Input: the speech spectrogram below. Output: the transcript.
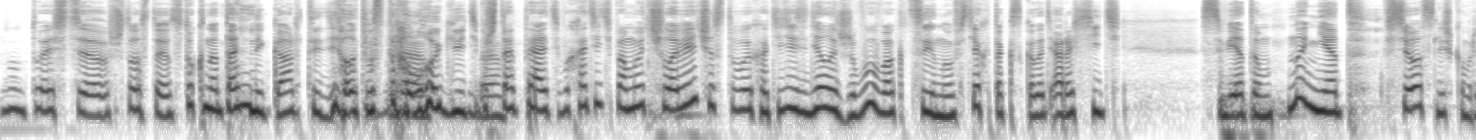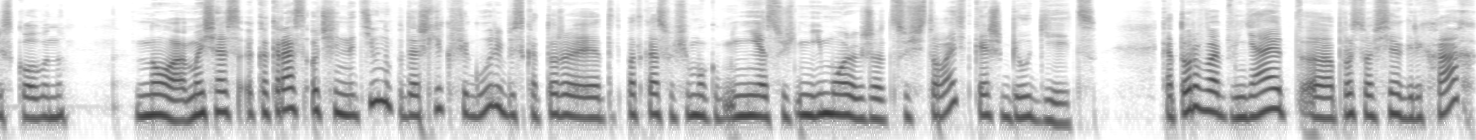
ну, то есть, э, что остается? Только натальные карты делать в астрологию. Да, типа, да. что опять вы хотите помочь человечеству, вы хотите сделать живую вакцину, всех, так сказать, оросить светом. Но нет, все слишком рискованно. Но мы сейчас как раз очень нативно подошли к фигуре, без которой этот подкаст вообще мог не, не может существовать. Это, конечно, Билл Гейтс, которого обвиняют э, просто во всех грехах.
